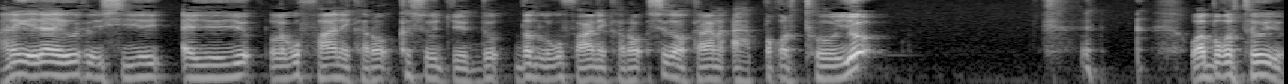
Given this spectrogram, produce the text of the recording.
aniga ilaahay wuxuu isiiyey ayeeyo lagu faani karo ka soo jeedo dad lagu faani karo sidoo kalena ah boqortooyo. Waa boqortooyo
